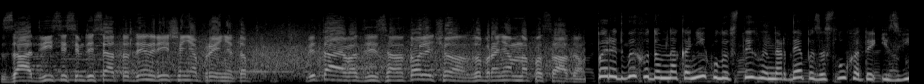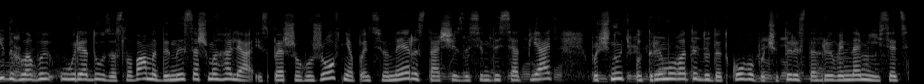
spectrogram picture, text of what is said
За 271 рішення прийнято. Вітаю вас, Денис Анатолійовичу, з обранням на посаду. Перед виходом на канікули встигли нардепи заслухати і звіт глави уряду. За словами Дениса Шмигаля, із 1 жовтня пенсіонери старші за 75 почнуть отримувати додатково по 400 гривень на місяць.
